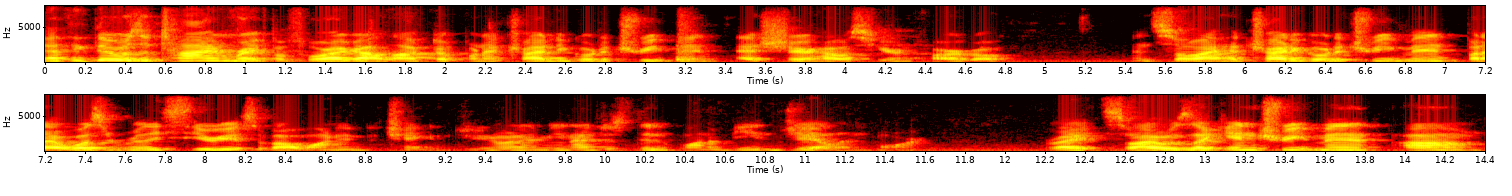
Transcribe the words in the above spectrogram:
I think there was a time right before I got locked up when I tried to go to treatment at Share House here in Fargo. And so I had tried to go to treatment, but I wasn't really serious about wanting to change. You know what I mean? I just didn't want to be in jail anymore. Right. So I was like in treatment, um,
